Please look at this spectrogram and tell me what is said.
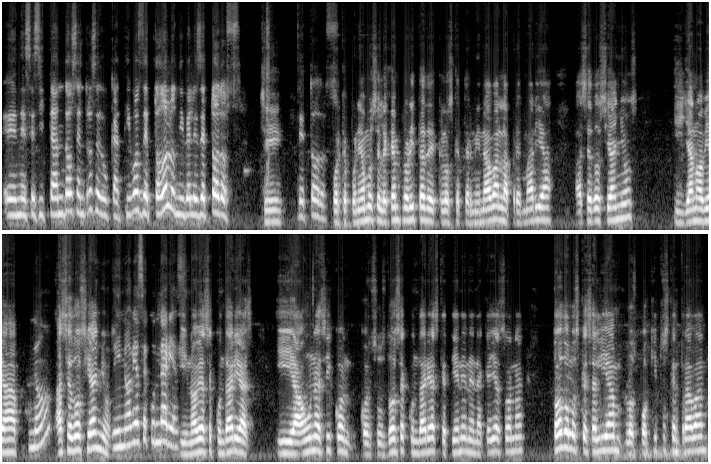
eh, necesitando centros educativos de todos los niveles, de todos. Sí. De todos. Porque poníamos el ejemplo ahorita de que los que terminaban la primaria hace 12 años y ya no había. ¿No? Hace 12 años. Y no había secundarias. Y no había secundarias. Y aún así, con, con sus dos secundarias que tienen en aquella zona, todos los que salían, los poquitos que entraban,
